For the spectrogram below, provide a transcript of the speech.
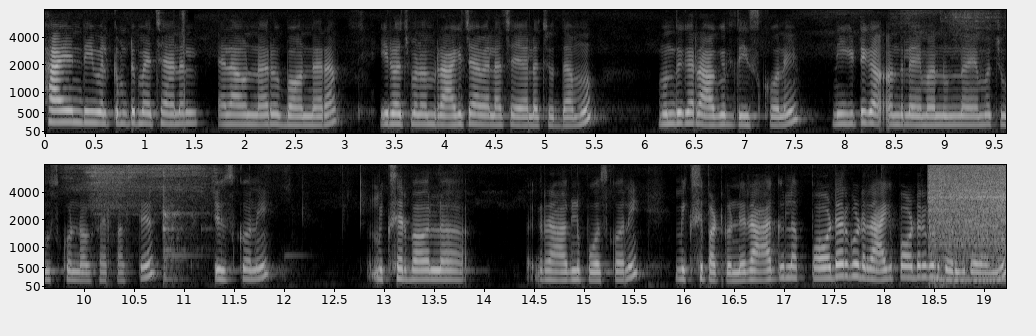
హాయ్ అండి వెల్కమ్ టు మై ఛానల్. ఎలా ఉన్నారు? బాగున్నారా? ఈరోజు మనం రాగి జావ ఎలా చేయాలో చూద్దాము. ముందుగా రాగులు తీసుకొని నీట్గా అందులో ఏమైనా ఉన్నాయేమో చూసుకోండి ఒకసారి ఫస్ట్. చూసుకొని మిక్సర్ బౌల్లో రాగులు పోసుకొని మిక్సీ పట్టుకోండి. రాగుల పౌడర్ కూడా రాగి పౌడర్ కూడా దొరుకుతుందండి.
